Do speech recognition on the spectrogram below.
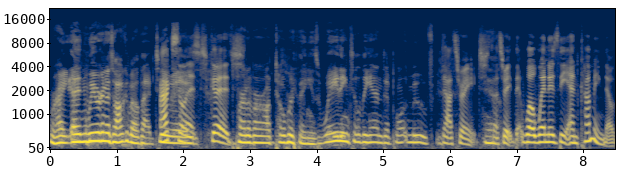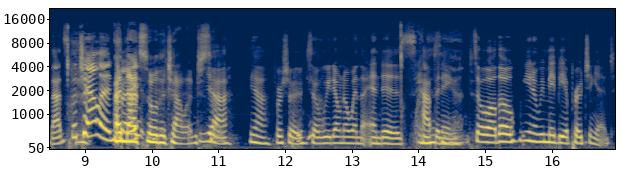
Right, and we were going to talk about that too. Excellent. Good. Part of our October thing is waiting till the end to pl- move, That's right. Yeah. That's right. Well, when is the end coming though? That's the challenge. and right? that's so the challenge. so- yeah. Yeah, for sure. So we don't know when the end is When is happening. end? So although, you know, we may be approaching it.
